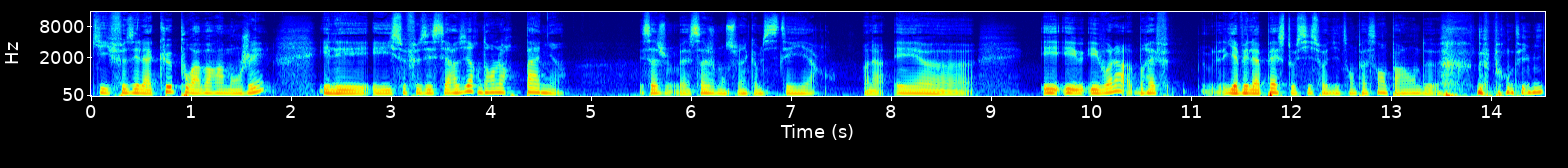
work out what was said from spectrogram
qui faisaient la queue pour avoir à manger et, les, et ils se faisaient servir dans leur pagne. Et ça, je, ben ça, je m'en souviens comme si c'était hier. Voilà. Et, euh, et, voilà, bref, il y avait la peste aussi, soit dit en passant, en parlant de, pandémie.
